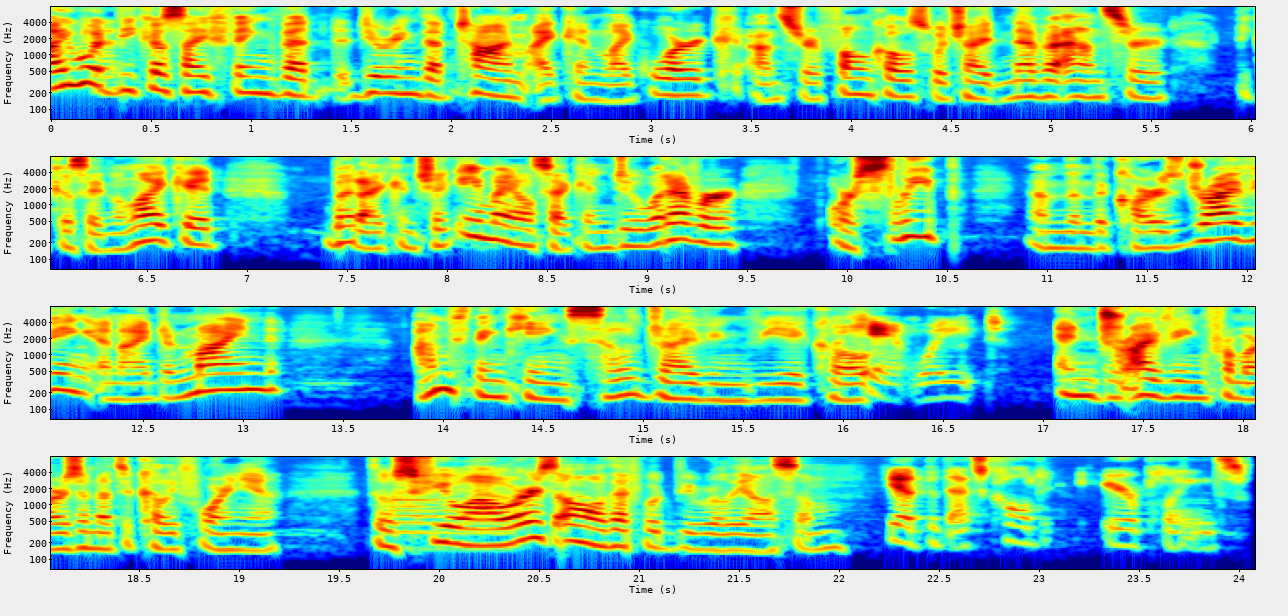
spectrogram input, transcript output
I would Okay. because I think that during that time I can like work, answer phone calls, which I'd never answer because I don't like it, but I can check emails, I can do whatever or sleep and then the car is driving and I don't mind. I'm thinking self-driving vehicle I Can't wait. and driving from Arizona to California. Those Oh, few hours, oh, that would be really awesome. Yeah, but that's called airplanes.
